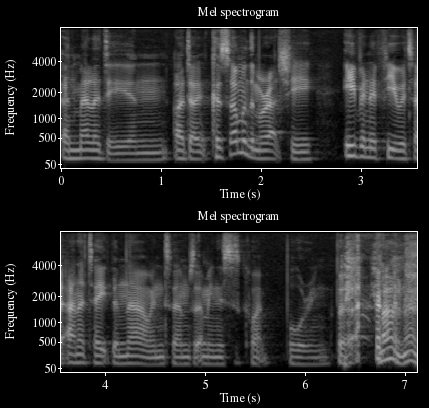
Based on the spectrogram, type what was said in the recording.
and melody and i don't because some of them are actually even if you were to annotate them now in terms i mean this is quite boring but no, no.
